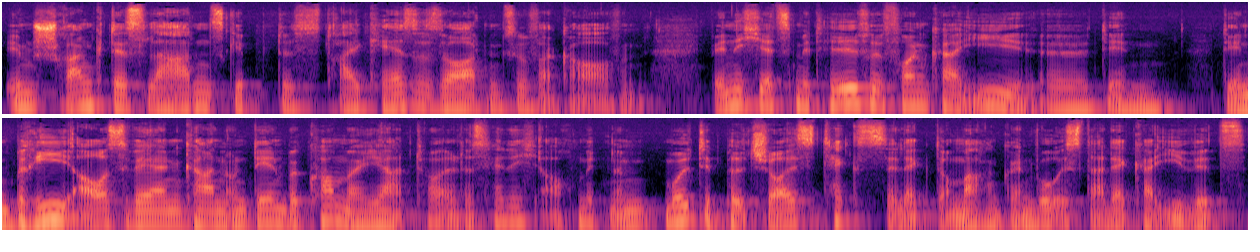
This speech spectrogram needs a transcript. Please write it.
im Schrank des Ladens gibt es drei Käsesorten zu verkaufen. Wenn ich jetzt mit Hilfe von KI äh, den den Brie auswählen kann und den bekomme, ja toll, das hätte ich auch mit einem Multiple-Choice-Text-Selektor machen können. Wo ist da der KI-Witz?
